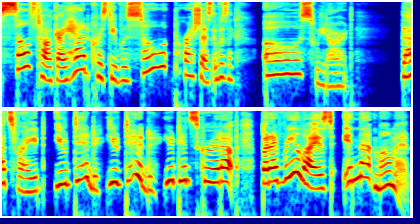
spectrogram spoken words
self talk I had, Christie, was so precious. It was like, oh, sweetheart that's right. You did. You did. You did screw it up. But I realized in that moment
